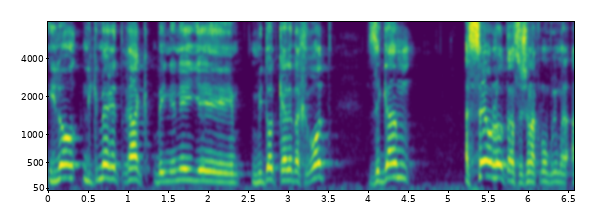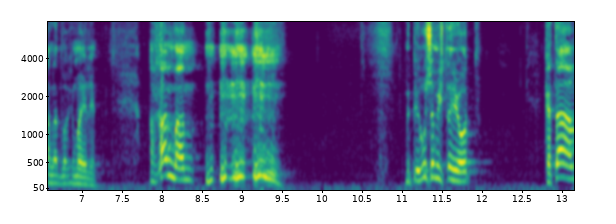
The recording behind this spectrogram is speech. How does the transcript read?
היא לא נגמרת רק בענייני אה, מידות כאלה ואחרות, זה גם עשה או לא תעשה שאנחנו אומרים על, על הדברים האלה. הרמב"ם, בפירוש המשניות, כתב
